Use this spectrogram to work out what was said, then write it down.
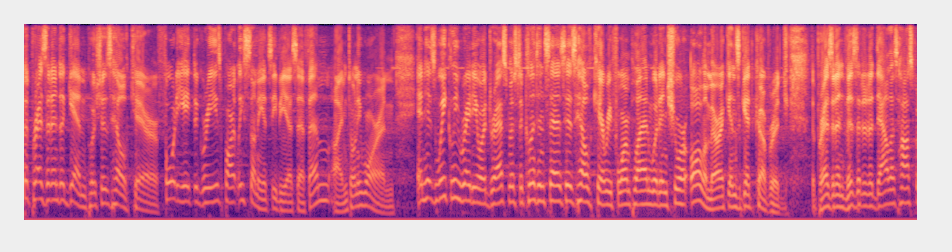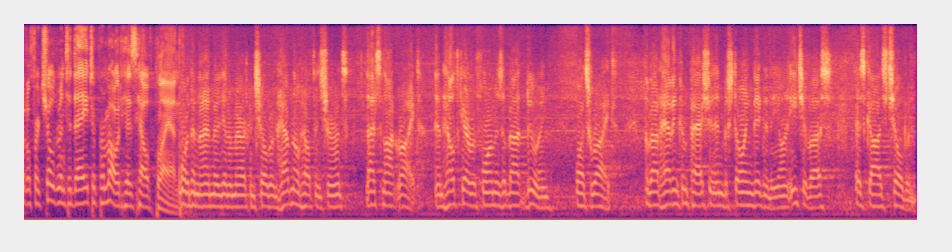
The president again pushes health care. 48 degrees, partly sunny at CBS FM. I'm Tony Warren. In his weekly radio address, Mr. Clinton says his health care reform plan would ensure all Americans get coverage. The president visited a Dallas hospital for children today to promote his health plan. More than 9 million American children have no health insurance. That's not right. And health care reform is about doing what's right, about having compassion and bestowing dignity on each of us as God's children.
